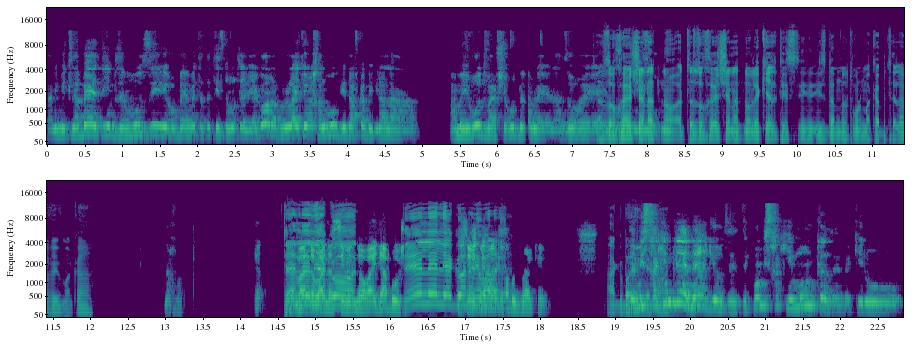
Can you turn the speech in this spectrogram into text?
אני מתלבט אם זה מוזי או באמת לתת הזדמנות לליגון, אבל אולי הייתי הולך על מוזי דווקא בגלל ה- המהירות והאפשרות גם לעזור. אתה זוכר. שנתנו, אתה זוכר שנתנו לקלטיס הזדמנות מול מכבי תל אביב, מה קרה? נכון. תן לאליגון? תן לאליגון, אני אומר לך. זה. משחקים בלי אנרגיות, זה, זה כמו משחק אימון כזה, זה כאילו...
